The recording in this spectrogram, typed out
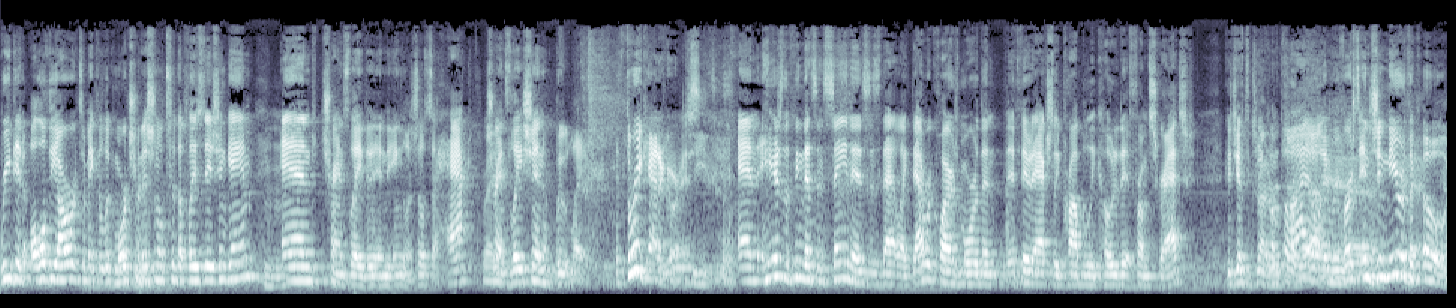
redid all the artwork to make it look more traditional to the PlayStation game, and translated it into English. So it's a hack, Right. translation, bootleg. Three categories. And here's the thing that's insane is is that like that requires more than if they would actually probably coded it from scratch. Because you have to Try to decompile reverse- and reverse engineer the code,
